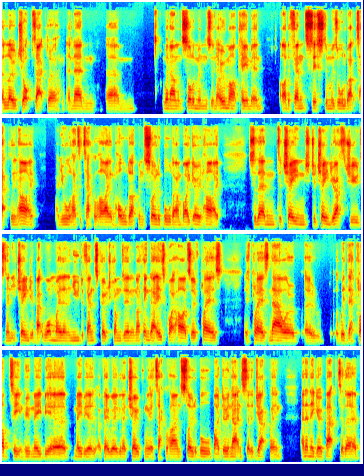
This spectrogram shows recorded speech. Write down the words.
a low chop tackler. And then um, when Alan Solomons and Omar came in, our defence system was all about tackling high, and you all had to tackle high and hold up and slow the ball down by going high. So then to change to change your attitudes, then you change it back one way. Then a new defence coach comes in, and I think that is quite hard. So if players if players now are, are with their club team who maybe a maybe okay we're going to choke and we're going to tackle high and slow the ball by doing that instead of jackling and then they go back to their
